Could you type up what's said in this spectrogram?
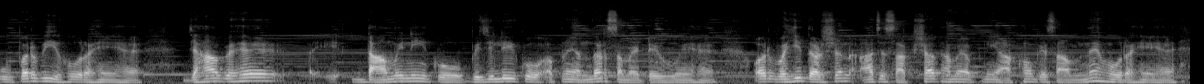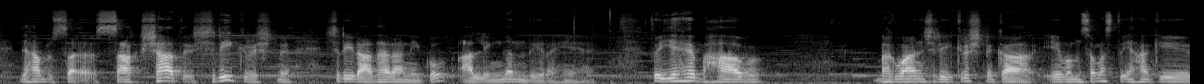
ऊपर भी हो रहे हैं, जहाँ वह दामिनी को, बिजली को अपने अंदर समेटे हुए हैं, और वही दर्शन आज साक्षात हमें अपनी आँखों के सामने हो रहे हैं, जहाँ साक्षात श्री कृष्ण, श्री राधा रानी को आलिंगन दे रहे हैं। तो यह भाव भगवान श्री कृष्ण का एवं समस्त यहाँ के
